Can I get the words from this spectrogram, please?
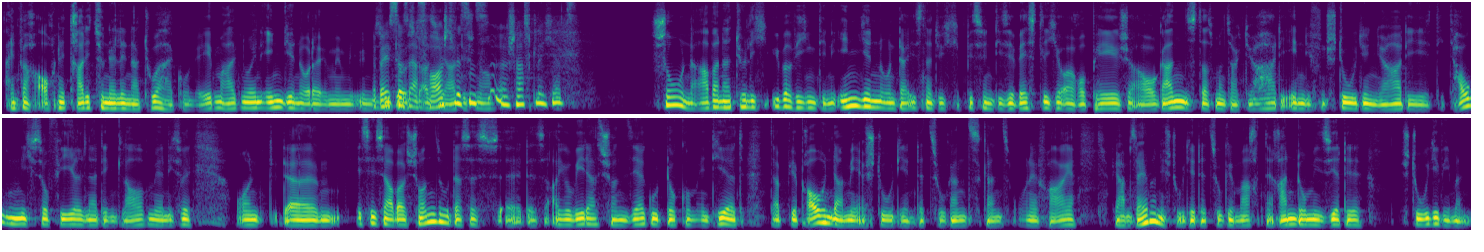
einfach auch eine traditionelle Naturheilkunde, eben halt nur in Indien oder im, im, im Aber ist das erforscht wissenschaftlich jetzt? Schon, aber natürlich überwiegend in Indien und da ist natürlich ein bisschen diese westliche europäische Arroganz, dass man sagt, ja, die indischen Studien, ja, die, die taugen nicht so viel, ne, den glauben wir nicht so viel. Und ähm, es ist aber schon so, dass es äh, das Ayurveda schon sehr gut dokumentiert. Da, wir brauchen da mehr Studien dazu, ganz, ganz ohne Frage. Wir haben selber eine Studie dazu gemacht, eine randomisierte Studie, wie man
